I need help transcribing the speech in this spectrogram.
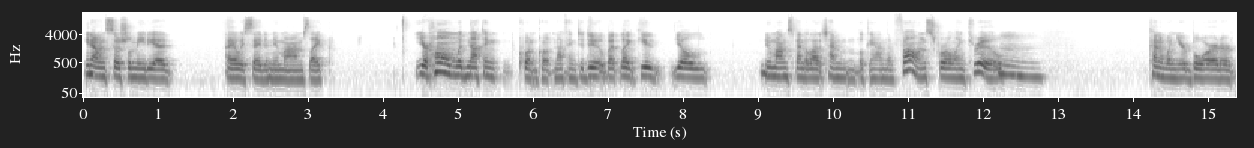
you know in social media i always say to new moms like you're home with nothing quote unquote nothing to do but like you you'll new moms spend a lot of time looking on their phones scrolling through hmm. kind of when you're bored or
